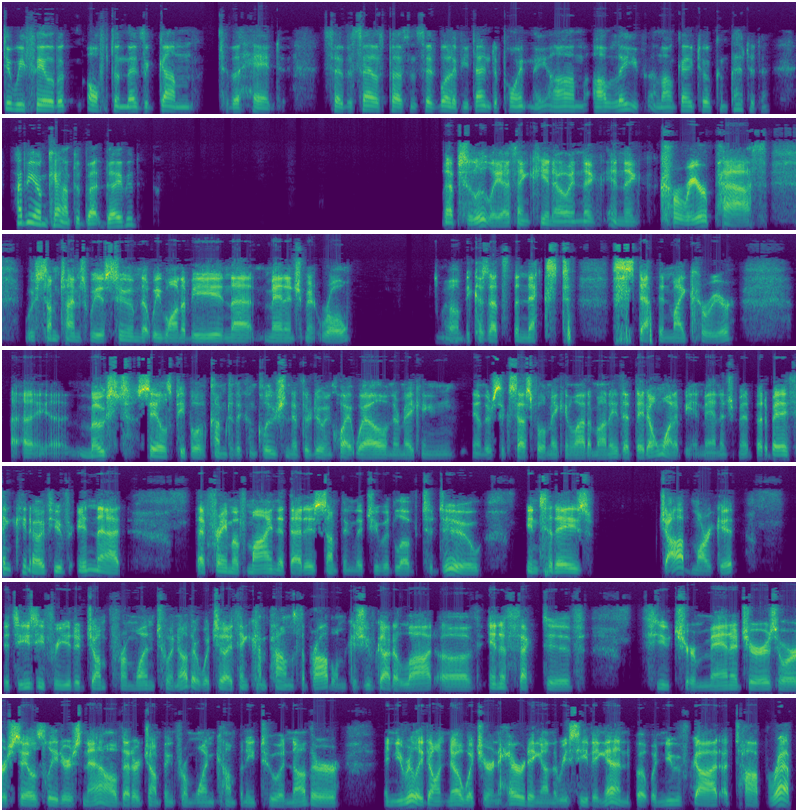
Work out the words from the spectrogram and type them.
do we feel that often there's a gun to the head? So the salesperson says, well, if you don't appoint me, um, I'll leave and I'll go to a competitor. Have you encountered that, David? Absolutely. I think, you know, in the in the career path, we sometimes we assume that we want to be in that management role uh, because that's the next step in my career. Uh, most salespeople have come to the conclusion if they're doing quite well and they're making, you know, they're successful, and making a lot of money, that they don't want to be in management. But, but I think, you know, if you're in that that frame of mind that that is something that you would love to do in today's job market, it's easy for you to jump from one to another, which I think compounds the problem because you've got a lot of ineffective future managers or sales leaders now that are jumping from one company to another and you really don't know what you're inheriting on the receiving end. But when you've got a top rep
